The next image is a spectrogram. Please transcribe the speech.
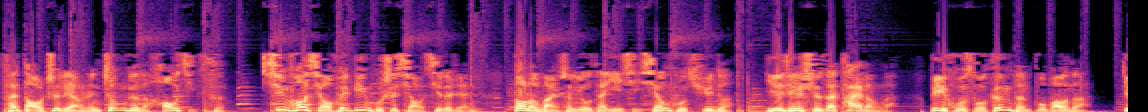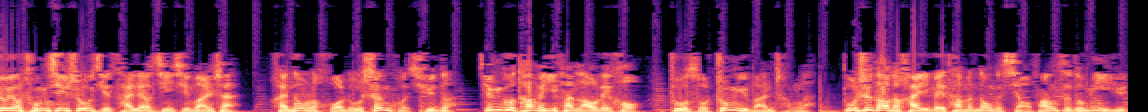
才导致两人争论了好几次。幸好小黑并不是小气的人，到了晚上又在一起相互取暖。夜间实在太冷了，庇护所根本不保暖，又要重新收集材料进行完善，还弄了火炉生火取暖。经过他们一番劳累后，住所终于完成了。不知道的还以为他们弄的小房子都密运，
